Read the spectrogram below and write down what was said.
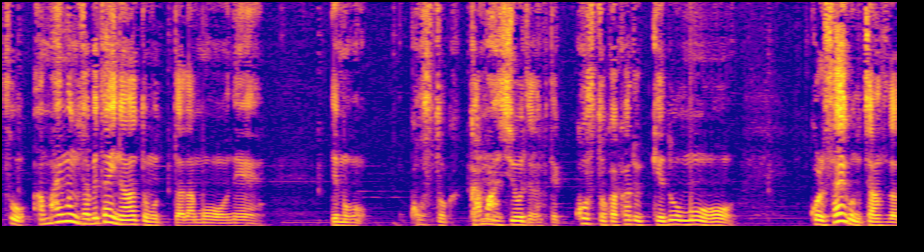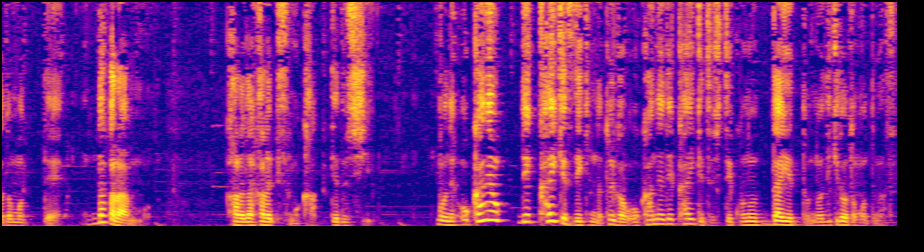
そう、甘いもの食べたいなと思ったらもうね、でも、コスト我慢しようじゃなくて、コストかかるけど、もう、これ最後のチャンスだと思って、だからもう、体カルピスも買ってるし、もうね、お金で解決できるんだ。とにかくお金で解決して、このダイエットを乗り切ろうと思ってます。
